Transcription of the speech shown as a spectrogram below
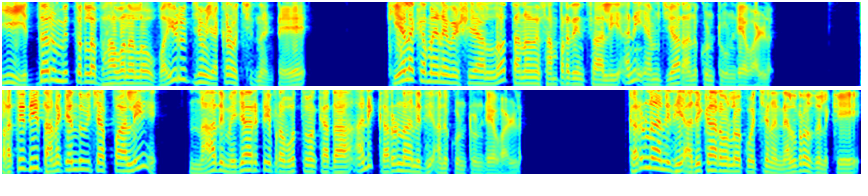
ఈ ఇద్దరు మిత్రుల భావనలో వైరుధ్యం ఎక్కడొచ్చిందంటే కీలకమైన విషయాల్లో తనని సంప్రదించాలి అని ఎంజీఆర్ అనుకుంటూ ఉండేవాళ్ళు ప్రతిదీ తనకెందుకు చెప్పాలి? నాది మెజారిటీ ప్రభుత్వం కదా అని కరుణానిధి అనుకుంటుండేవాళ్ళు కరుణానిధి అధికారంలోకి వచ్చిన నెల రోజులకే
